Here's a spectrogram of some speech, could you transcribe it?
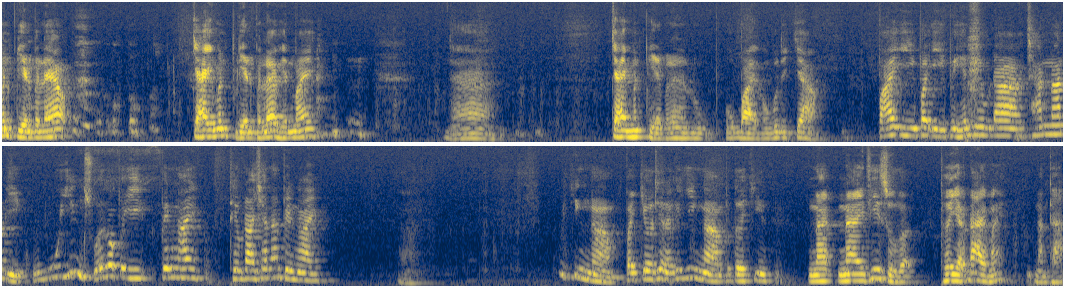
มันเปลี่ยนไปแล้ว ใจมันเปลี่ยนไปแล้วเห็นไหมอ่าใจมันเปลี่ยนไปแล้วลูกอุบายของพระพุทธเจ้า ไปอีกไปอีกไปเห็นเทวดาชั้นนั้นอีกโอ้ยยิ่งสวยเข้าไปอีกเป็นไง เทวดาชั้นนั้นเป็นไงอ่ายิ่งงาม ไปเจอที่ไหนก็ยิ่งงามไปเจอจริงในในที่สุดเธออยากได้ไหมนันทะ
